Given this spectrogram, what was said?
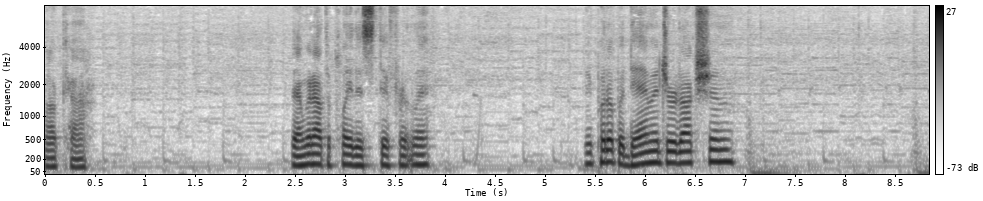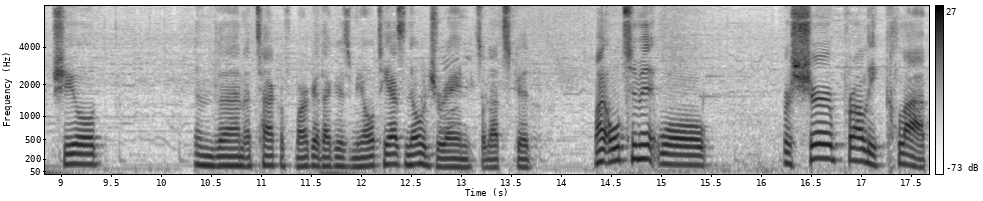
Okay. Yeah, I'm gonna have to play this differently. Let me put up a damage reduction. Shield. And then attack with Margaret. That gives me ult. He has no drain, so that's good. My ultimate will for sure probably clap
